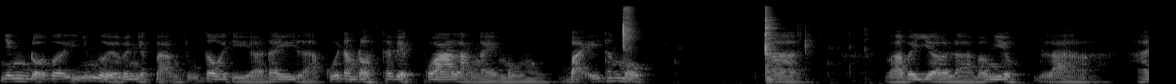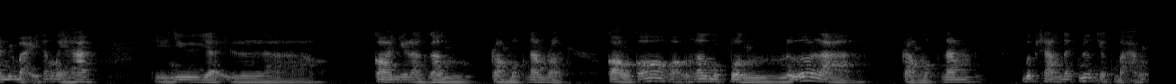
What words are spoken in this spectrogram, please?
nhưng đối với những người ở bên Nhật Bản chúng tôi thì à, đây là cuối năm rồi. Thay việc qua là ngày mùng 7 tháng 1 à và bây giờ là bao nhiêu? Là 27 tháng 12 thì như vậy là coi như là gần tròn một năm rồi. Còn có khoảng hơn một tuần nữa là tròn một năm bước sang đất nước Nhật Bản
